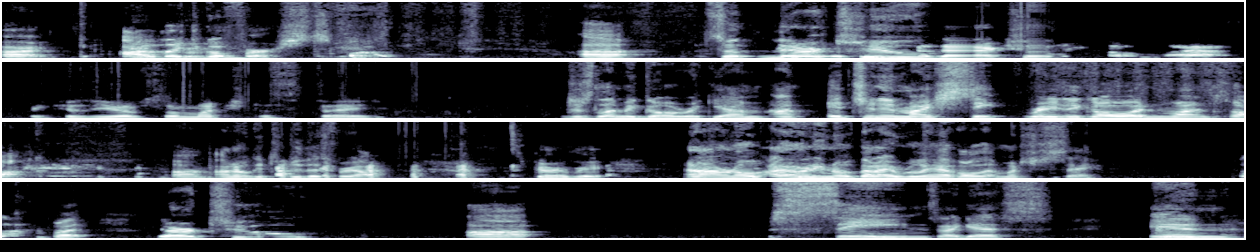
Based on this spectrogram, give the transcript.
All right. I'd like to go first. Uh, so there are two. Actually, last because you have so much to say. Just let me go, Ricky. I'm I'm itching in my seat, ready to go and want to talk. Um, I don't get to do this for y'all. It's gonna be great. And I don't know. I don't even know that I really have all that much to say. But there are two uh, scenes, I guess, in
